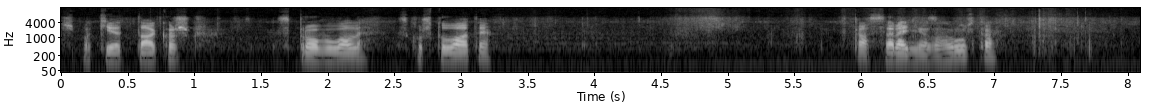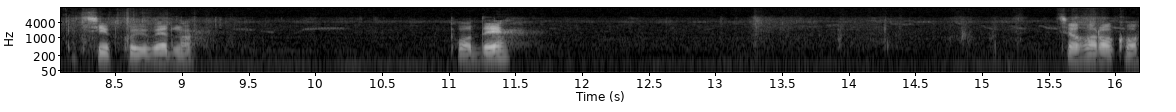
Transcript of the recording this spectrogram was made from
Шпаки також спробували скуштувати. Така середня загрузка. Під сіткою видно плоди. Цього року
